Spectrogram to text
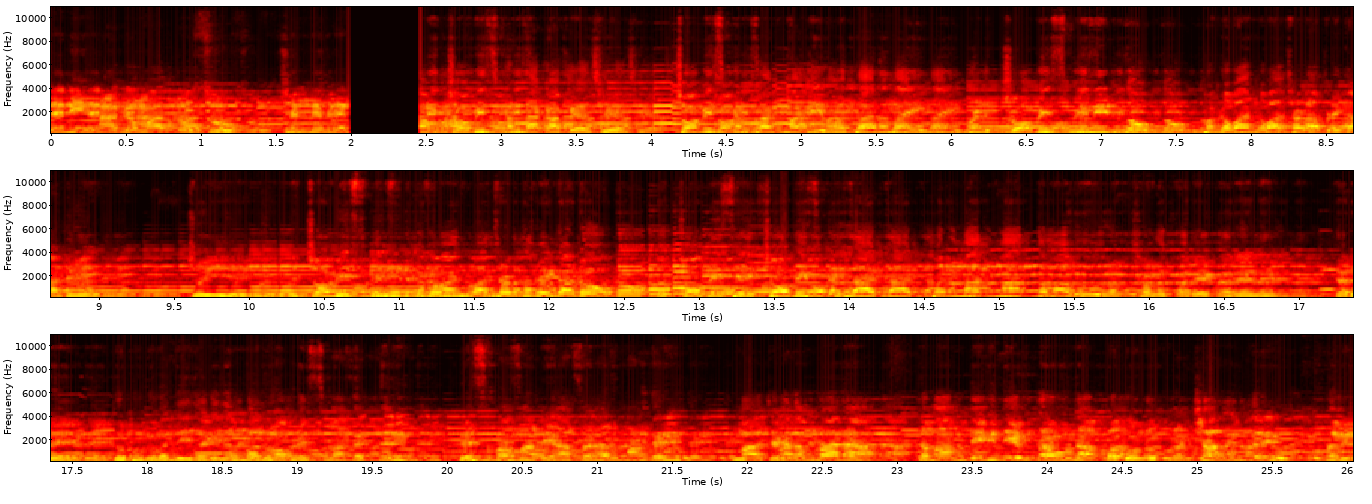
તેની આગમાં તો શું? છેલ્લે ચોવીસ કલાક આપ્યા છે. ચોવીસ કલાકમાંથી વધારે નહીં, પણ ચોવીસ મિનિટ તો ભગવાન પાછળ આપણે કાઢવી જોઈએ. ચોવીસ મિનિટ ભગવાન પાછળ તમે કાઢો. તો ચોવીસે ચોવીસ કલાક પરમાત્મા તમારું રક્ષણ કરે કરે ને કરે. તો ભગવતી જગદંબાનું આપણે સ્વાગત કર્યું. બેસવા માટે આસન અર્પણ કર્યું. માં જગદંબાના તમામ દેવી દેવતાઓના પગોનું પ્રક્ષાલન કર્યું. હવે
